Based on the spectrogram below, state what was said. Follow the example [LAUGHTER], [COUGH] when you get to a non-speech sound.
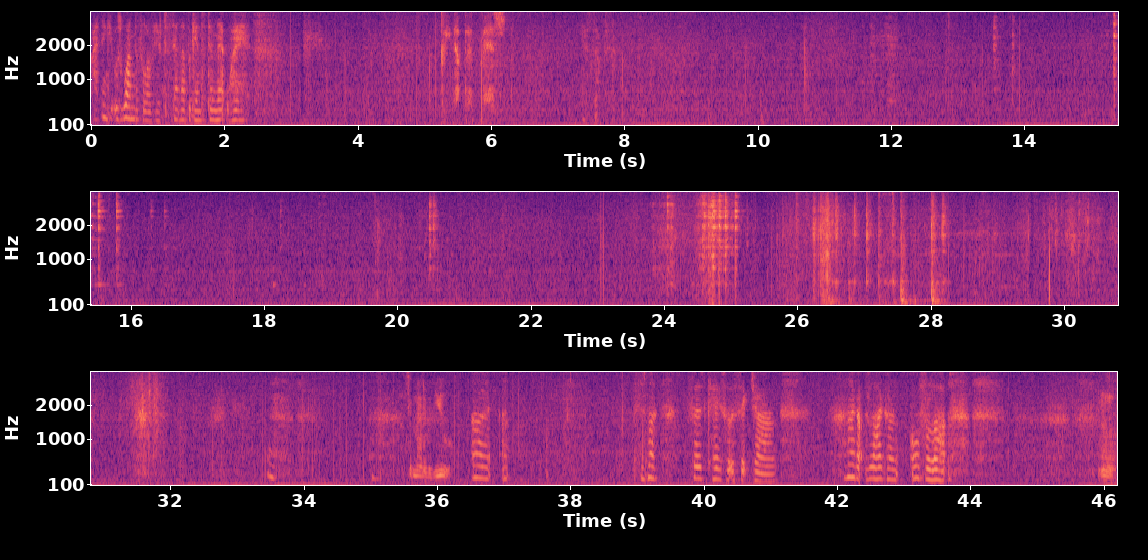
I think it was wonderful of you to stand up against him that way. Clean up that mess. Matter with you? Uh, uh, this is my first case with a sick child. And I got to like her an awful lot. Oh.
